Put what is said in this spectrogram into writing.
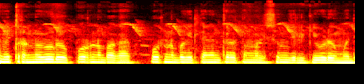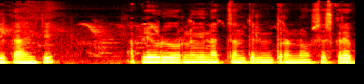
मित्रांनो व्हिडिओ पूर्ण बघा. पूर्ण बघितल्यानंतर तुम्हाला समजेल की व्हिडिओमध्ये काय आहे ते. आपल्या व्हिडिओवर नवीन असाल तर मित्रांनो सबस्क्राईब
